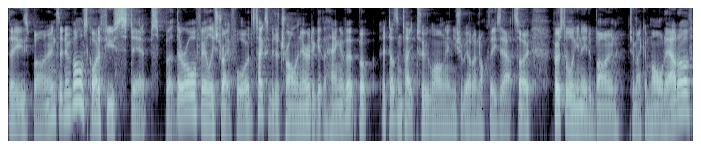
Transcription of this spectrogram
these bones, it involves quite a few steps, but they're all fairly straightforward. It takes a bit of trial and error to get the hang of it, but it doesn't take too long and you should be able to knock these out. So, first of all, you need a bone to make a mold out of.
